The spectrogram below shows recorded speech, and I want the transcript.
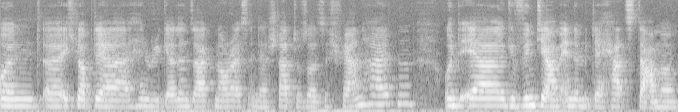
Und äh, ich glaube, der Henry Gallen sagt, Nora ist in der Stadt, du sollst dich fernhalten. Und er gewinnt ja am Ende mit der Herzdame.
